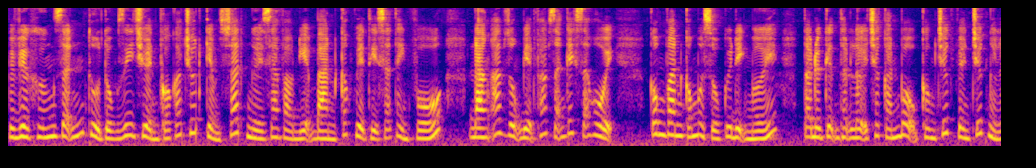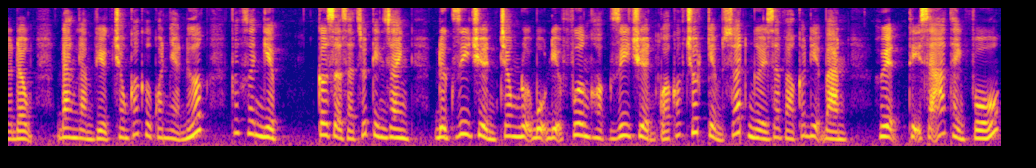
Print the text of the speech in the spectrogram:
về việc hướng dẫn thủ tục di chuyển có các chốt kiểm soát người ra vào địa bàn các huyện thị xã thành phố đang áp dụng biện pháp giãn cách xã hội. Công văn có một số quy định mới, tạo điều kiện thuận lợi cho cán bộ công chức viên chức người lao động đang làm việc trong các cơ quan nhà nước, các doanh nghiệp, cơ sở sản xuất kinh doanh được di chuyển trong nội bộ địa phương hoặc di chuyển qua các chốt kiểm soát người ra vào các địa bàn, huyện, thị xã, thành phố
